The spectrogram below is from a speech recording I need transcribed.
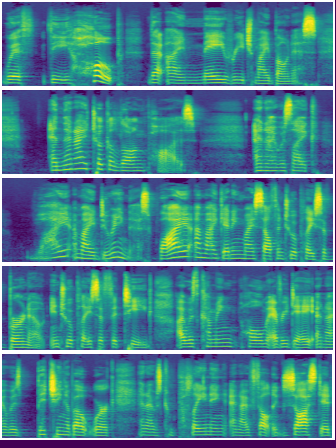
with the hope that I may reach my bonus. And then I took a long pause and I was like, why am I doing this? Why am I getting myself into a place of burnout, into a place of fatigue? I was coming home every day and I was bitching about work and I was complaining and I felt exhausted.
